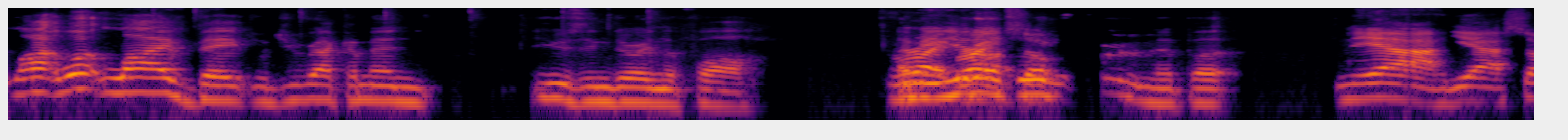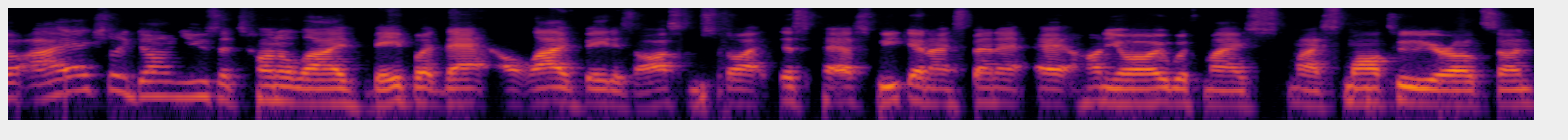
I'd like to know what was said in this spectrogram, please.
about what live bait would you recommend using during the fall? I right, mean, you right. don't so, do a tournament, but yeah, yeah. So I actually don't use a ton of live bait, but that live bait is awesome. So I, this past weekend, I spent it at Honeoye with my my small two year old son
